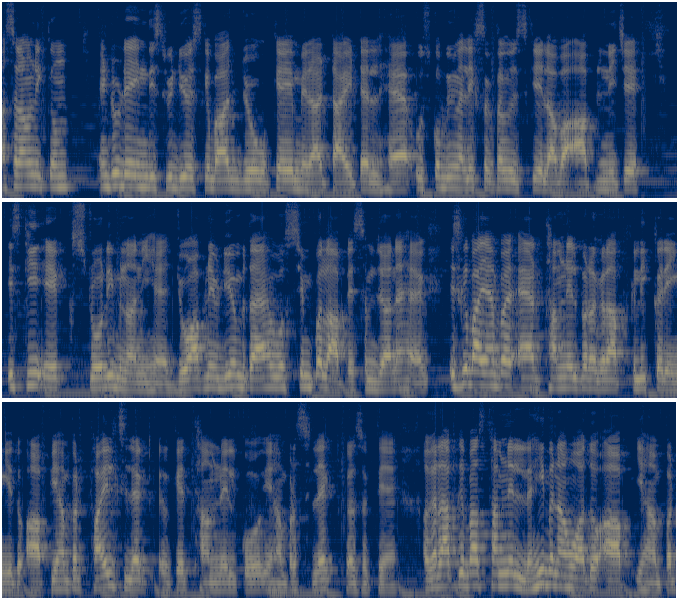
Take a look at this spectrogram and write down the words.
Aslam in today in this video इसके बाद जो कि मेरा टाइटल है, उसको भी मैं लिख सकता हूँ। इसके अलावा आप नीचे इसकी एक स्टोरी बनानी है। जो आपने वीडियो में बताया है, वो सिंपल आपने समझाना है। इसके बाद यहाँ पर ऐड थामनेल पर अगर आप क्लिक करेंगे तो आप यहाँ पर फ़ाइल सिलेक्ट करके थामनेल को यहाँ पर सिलेक्ट कर सकते हैं। अगर आपके पास थामनेल नहीं बना हुआ तो आप यहाँ पर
